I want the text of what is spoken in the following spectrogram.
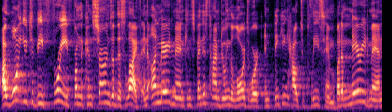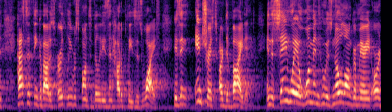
I want you to be free from the concerns of this life. An unmarried man can spend his time doing the Lord's work and thinking how to please him, but a married man has to think about his earthly responsibilities and how to please his wife. His interests are divided. In the same way, a woman who is no longer married or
